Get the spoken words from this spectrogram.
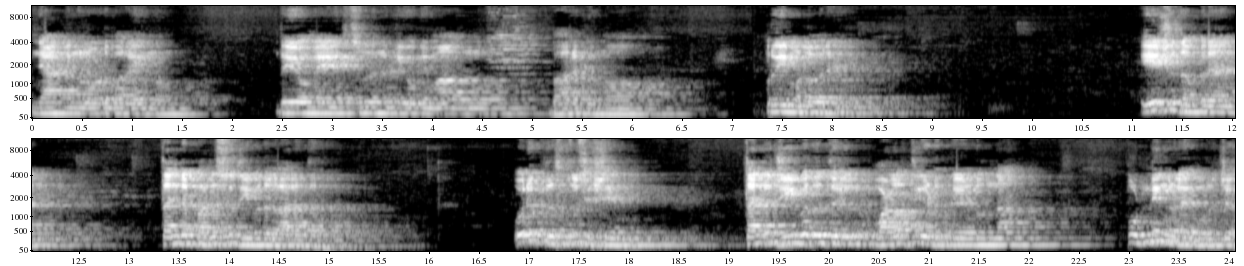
ഞാൻ നിങ്ങളോട് പറയുന്നു. ദൈവമേ സുതനക്ക് യോഗ്യമാകുന്നു. ഭാരക്കുന്നു പ്രിയമുള്ളവരെ യേശു തമ്പുരാൻ തന്റെ പരസ്യ ജീവിതകാലത്ത് ഒരു ക്രിസ്തു ശിഷ്യൻ തന്റെ ജീവിതത്തിൽ വളർത്തിയെടുക്കേണ്ടുന്ന പുണ്യങ്ങളെക്കുറിച്ച്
